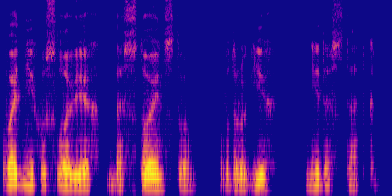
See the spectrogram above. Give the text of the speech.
в одних условиях достоинством, в других — недостатком.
